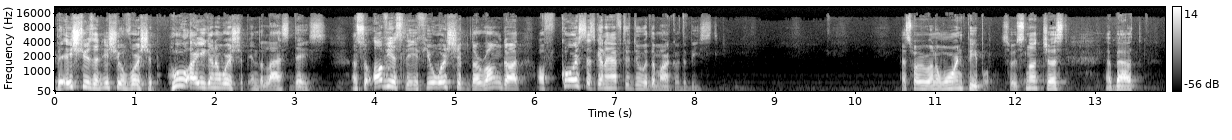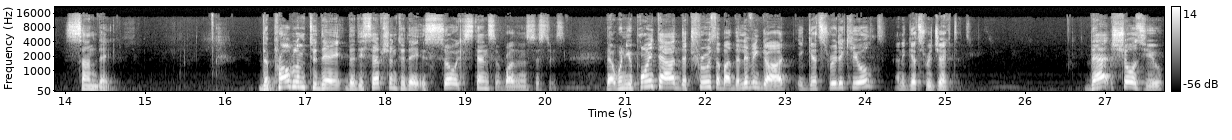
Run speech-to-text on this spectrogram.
The issue is an issue of worship. Who are you going to worship in the last days? And so, obviously, if you worship the wrong God, of course, it's going to have to do with the mark of the beast. That's why we want to warn people. So, it's not just about Sunday. The problem today, the deception today, is so extensive, brothers and sisters, that when you point out the truth about the living God, it gets ridiculed and it gets rejected. That shows you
